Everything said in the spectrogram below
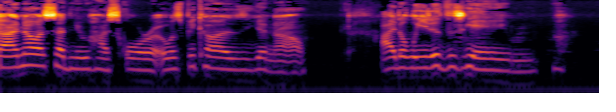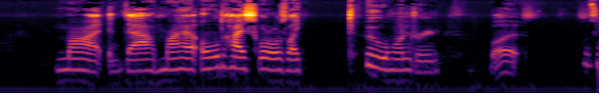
Yeah, I know it said new high score. It was because, you know, I deleted this game. My that my old high score was like 200, but let's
